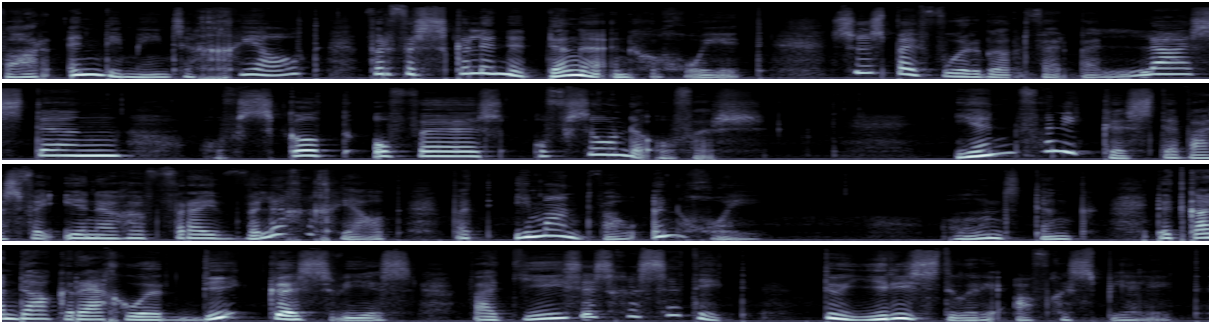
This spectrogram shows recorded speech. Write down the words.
waarin die mense geld vir verskillende dinge ingegooi het, soos byvoorbeeld vir belasting of skuldoffers of sondeoffers. Een van die kiste was vir enige vrywillige geld wat iemand wou ingooi. Ons dink dit kan dalk reg oor die kus wees wat Jesus gesit het toe hierdie storie afgespeel het.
